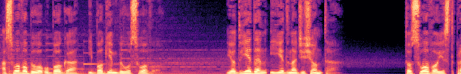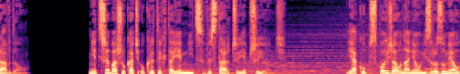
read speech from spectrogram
a Słowo było u Boga i Bogiem było Słowo. J1 i jedna dziesiąta. To Słowo jest prawdą. Nie trzeba szukać ukrytych tajemnic, wystarczy je przyjąć. Jakub spojrzał na nią i zrozumiał,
